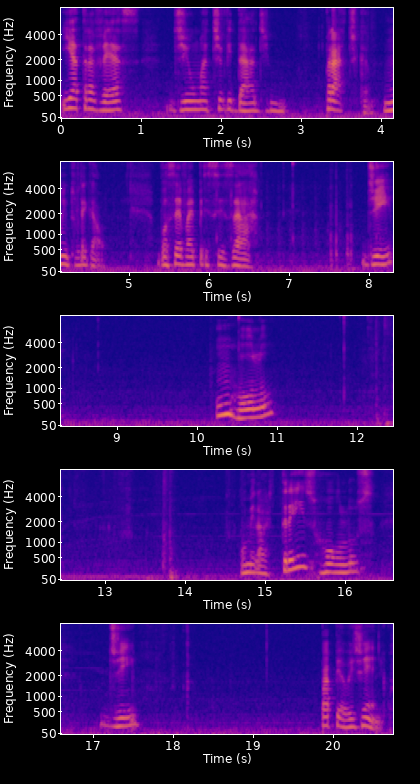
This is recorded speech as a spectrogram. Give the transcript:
e através de uma atividade prática muito legal. Você vai precisar de um rolo ou melhor, três rolos de papel higiênico.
